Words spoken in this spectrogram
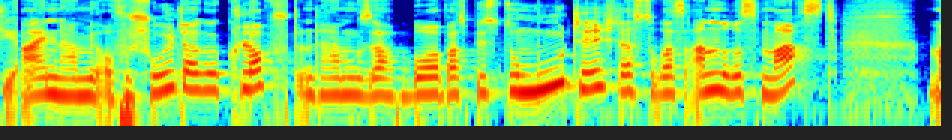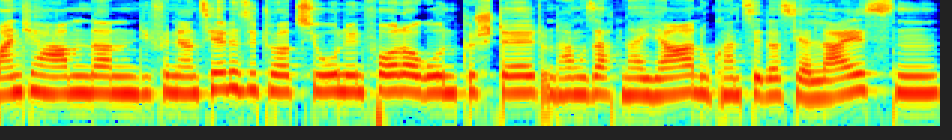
Die einen haben mir auf die Schulter geklopft und haben gesagt, boah, was bist du mutig, dass du was anderes machst. Manche haben dann die finanzielle Situation in den Vordergrund gestellt und haben gesagt, na ja, du kannst dir das ja leisten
